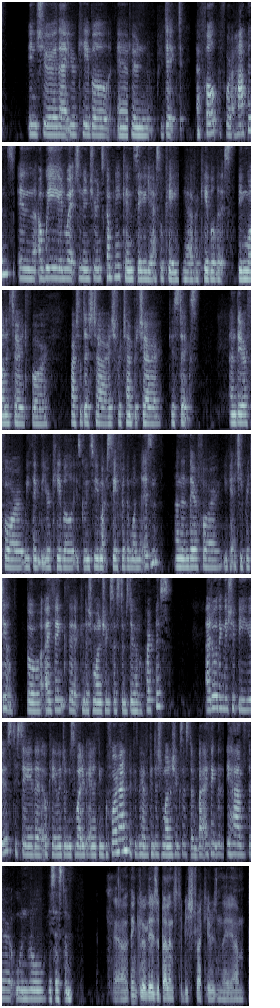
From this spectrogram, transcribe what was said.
ensure that your cable uh, can predict a fault before it happens in a way in which an insurance company can say, yes, okay, you have a cable that's being monitored for partial discharge, for temperature, acoustics, and therefore we think that your cable is going to be much safer than one that isn't, and then therefore you get a cheaper deal. So I think that condition monitoring systems do have a purpose I don't think they should be used to say that, okay, we don't need to worry about anything beforehand because we have a condition monitoring system. But I think that they have their own role in the system. Yeah, I think, look, there's a balance to be struck here, isn't there? Um,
